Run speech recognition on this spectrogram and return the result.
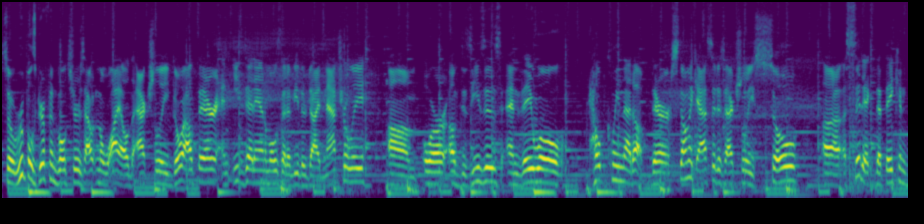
So Rüppell's Griffon vultures out in the wild actually go out there and eat dead animals that have either died naturally um, or of diseases, and they will help clean that up. Their stomach acid is actually so uh, acidic that they can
